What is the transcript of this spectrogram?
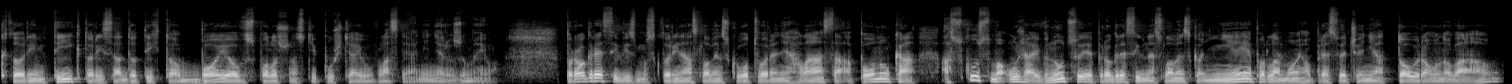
ktorým tí, ktorí sa do týchto bojov v spoločnosti púšťajú, vlastne ani nerozumejú. Progresivizmus, ktorý na Slovensku otvorene hlása a ponúka a skúsmo už aj vnúcuje progresívne Slovensko, nie je podľa môjho presvedčenia tou rovnováhou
